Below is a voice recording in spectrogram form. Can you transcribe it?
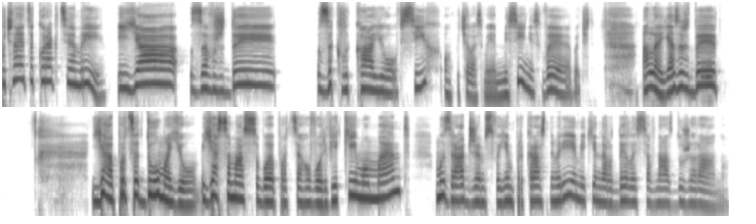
Починається корекція мрії. І я завжди. Закликаю всіх, о, почалась моя місійність, вибачте. Але я завжди я про це думаю, я сама з собою про це говорю. В який момент ми зраджуємо своїм прекрасним мріям, які народилися в нас дуже рано.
